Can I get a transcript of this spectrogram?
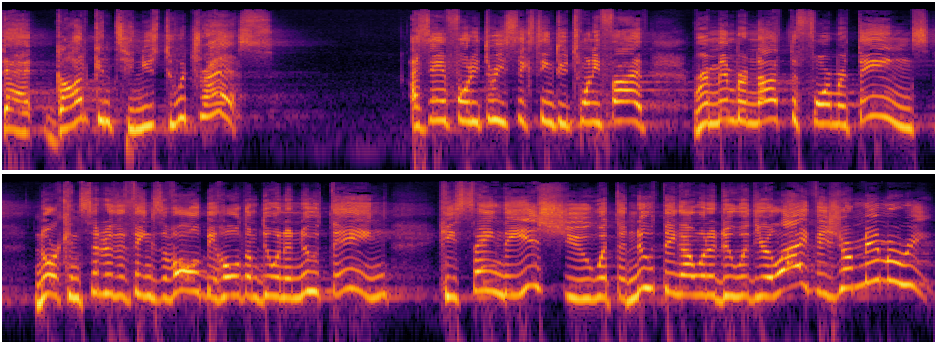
that God continues to address. Isaiah 43, 16 through 25. Remember not the former things, nor consider the things of old. Behold, I'm doing a new thing. He's saying the issue with the new thing I want to do with your life is your memory.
